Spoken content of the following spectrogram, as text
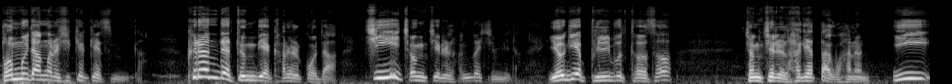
법무장관을 시켰겠습니까? 그런데 등 뒤에 칼을 꽂아 지 정치를 한 것입니다. 여기에 빌붙어서 정치를 하겠다고 하는 이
